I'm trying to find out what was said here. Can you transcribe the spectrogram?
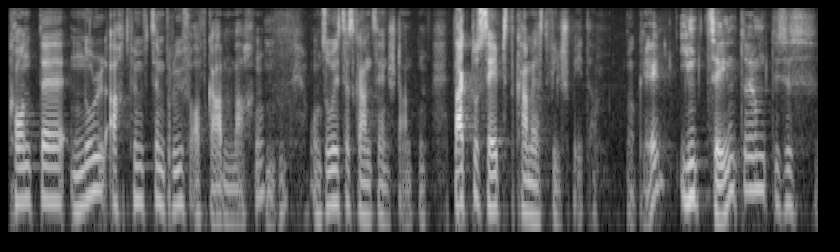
konnte 0815 Prüfaufgaben machen. Mhm. Und so ist das Ganze entstanden. Taktus selbst kam erst viel später. Okay. Im Zentrum dieses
